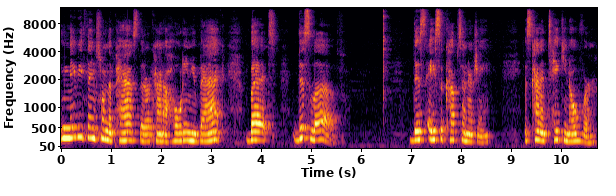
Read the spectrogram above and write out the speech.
maybe things from the past that are kind of holding you back. But this love, this Ace of Cups energy is kind of taking over,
